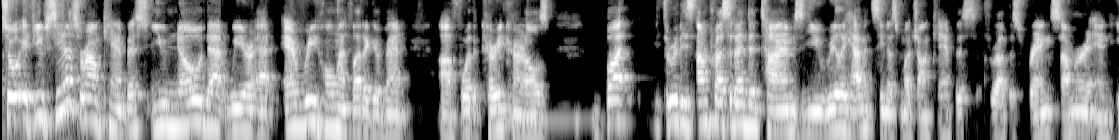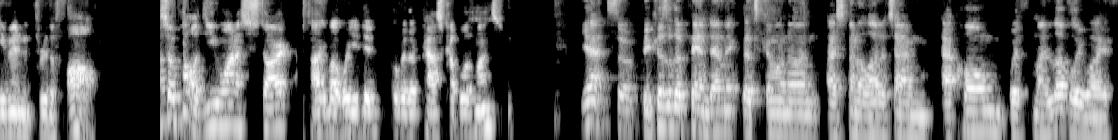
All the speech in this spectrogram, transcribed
So if you've seen us around campus, you know that we are at every home athletic event uh, for the Curry Colonels. But through these unprecedented times, you really haven't seen us much on campus throughout the spring, summer, and even through the fall. So, Paul, do you want to start talk about what you did over the past couple of months? Yeah, so because of the pandemic that's going on, I spent a lot of time at home with my lovely wife.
